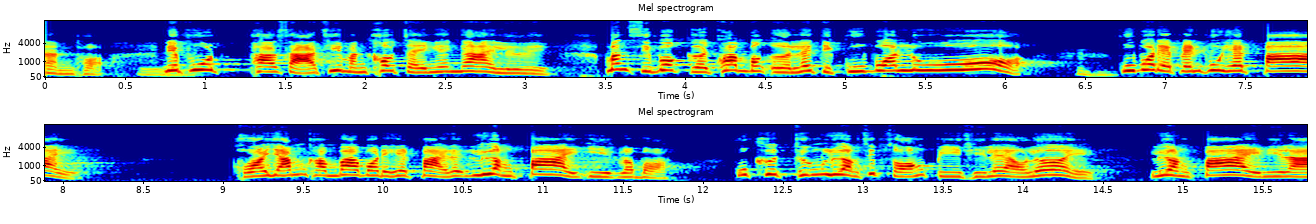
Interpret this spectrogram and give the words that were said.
นั้นเถอะนี่พูดภาษาที่มันเข้าใจง่าย ๆ เลย มันสิบ่เกิดความบังเอิญเลยติกูบ่รู้ กูบ่ได้เป็นผู้เฮ็ดป้าย ขอย้ำคำว่าบ่ได้เฮ็ดป้ายเลยเรื่องป้ายอีกแล้วบ่กูคิดถึงเรื่องสิบสองปีที่แล้วเลย เรื่องป้ายนี่ละ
